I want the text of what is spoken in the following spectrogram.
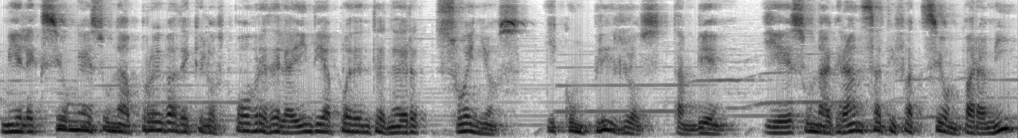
Mi elección es una prueba de que los pobres de la India pueden tener sueños y cumplirlos también. Y es una gran satisfacción para mí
